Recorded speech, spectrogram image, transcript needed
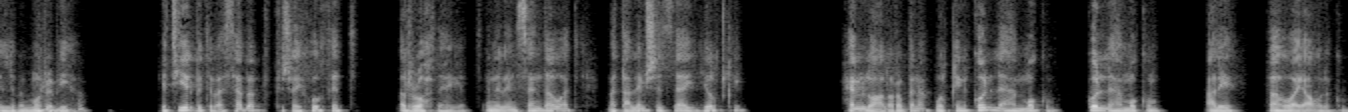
اللي بنمر بيها كتير بتبقى سبب في شيخوخة الروح دهيت إن الإنسان دوت ما اتعلمش إزاي يلقي حملوا على ربنا ملقين كل همكم كل همكم عليه فهو يعولكم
